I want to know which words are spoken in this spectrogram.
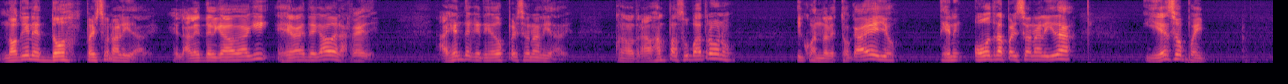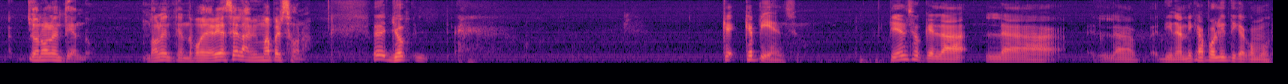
No tienes dos personalidades. El Alex Delgado de aquí es el Alex Delgado de las redes. Hay gente que tiene dos personalidades. Cuando trabajan para su patrono y cuando les toca a ellos, tienen otra personalidad. Y eso, pues, yo no lo entiendo. No lo entiendo, debería ser la misma persona. Eh, yo. ¿Qué, qué pienso? pienso que la, la, la dinámica política, como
